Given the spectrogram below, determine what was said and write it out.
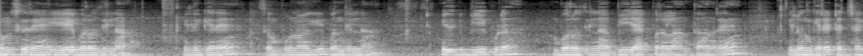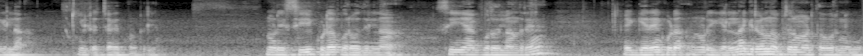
ಗಮನಿಸಿದ್ರೆ ಎ ಬರೋದಿಲ್ಲ. ಇಲ್ಲಿ ಗೆರೆ ಸಂಪೂರ್ಣವಾಗಿ ಬಂದಿಲ್ಲ. ಇದಕ್ಕೆ ಬಿ ಕೂಡ ಬರೋದಿಲ್ಲ. ಬಿ ಯಾಕೆ ಬರಲ್ಲ ಅಂತ ಅಂದರೆ ಇಲ್ಲೊಂದು ಗೆರೆ ಟಚ್ ಆಗಿಲ್ಲ. ಇಲ್ಲಿ ಟಚ್ ಆಗೈತೆ ನೋಡಿರಿ. ನೋಡಿ, ಸಿ ಕೂಡ ಬರೋದಿಲ್ಲ. ಸಿ ಯಾಕೆ ಬರೋದಿಲ್ಲ ಅಂದರೆ ಈ ಗೆರೆ ಕೂಡ, ನೋಡಿ, ಎಲ್ಲ ಗೆರೆಗಳನ್ನ ಅಬ್ಸರ್ವ್ ಮಾಡ್ತಾ ಹೋಗ್ರಿ ನೀವು.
